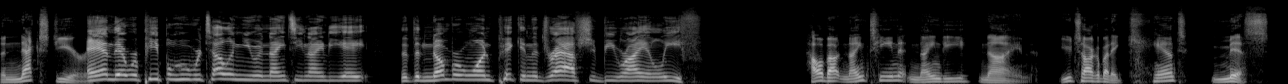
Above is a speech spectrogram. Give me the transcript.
The next year, And there were people who were telling you in 1998 that the number one pick in the draft should be Ryan Leaf. How about 1999? You talk about a can't miss.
